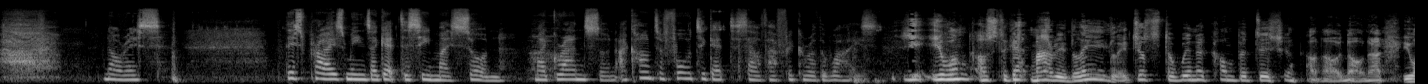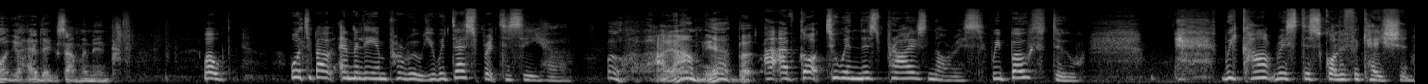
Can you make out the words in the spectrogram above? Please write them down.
Norris, this prize means I get to see my son, my grandson. I can't afford to get to South Africa otherwise. You, you want us to get married legally just to win a competition? Oh, no, no, no. You want your head examining. Well, what about Emily in Peru? You were desperate to see her. Well, I am, yeah, but I- I've got to win this prize, Norris. We both do. We can't risk disqualification.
